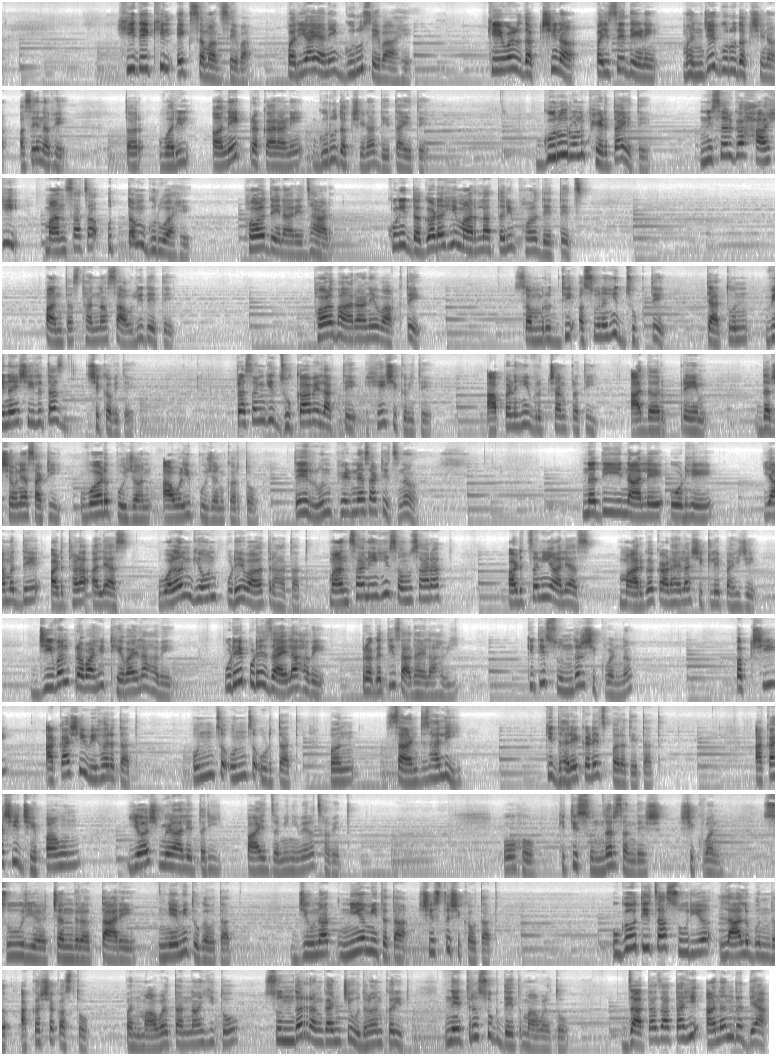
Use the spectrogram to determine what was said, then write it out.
ही देखील एक समाजसेवा पर्यायाने गुरुसेवा आहे. केवळ दक्षिणा पैसे देणे म्हणजे गुरुदक्षिणा असे नव्हे तर वरील अनेक प्रकाराने गुरुदक्षिणा देता येते. गुरु ऋण फेडता येते. निसर्ग हाही माणसाचा उत्तम गुरु आहे. फळ देणारे झाड कुणी दगडही मारला तरी फळ देतेच. पांतस्थांना सावली देते. फळभाराने वागते समृद्धी असूनही झुकते त्यातून विनयशीलता शिकविते. प्रसंगी झुकावे लागते हे शिकविते. आपणही वृक्षांप्रती आदर प्रेम दर्शवण्यासाठी वड पूजन आवळी पूजन करतो. ते ऋण फेडण्यासाठीच ना? नदी नाले ओढे यामध्ये अडथळा आल्यास वळण घेऊन पुढे वाळत राहतात. माणसानेही संसारात अडचणी आल्यास मार्ग काढायला शिकले पाहिजे. जीवन प्रवाही ठेवायला हवे. पुढे पुढे जायला हवे. प्रगती साधायला हवी. किती सुंदर शिकवण ना. पक्षी आकाशी विहरतात. उंच उंच उडतात. पण सांज झाली की धरेकडेच परत येतात. आकाशी झेपाहून यश मिळाले तरी पाय जमिनीवरच हवेत. ओहो. किती सुंदर संदेश. शिकवण. सूर्य चंद्र तारे नियमित उगवतात. जीवनात नियमितता शिस्त शिकवतात. उगवतीचा सूर्य लालबुंद आकर्षक असतो. पण मावळतानाही तो सुंदर रंगांची उधळण करीत नेत्रसुख देत मावळतो. जाता जाताही आनंद द्या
